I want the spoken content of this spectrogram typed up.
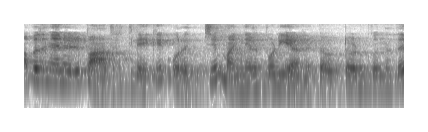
അപ്പോൾ അത് ഞാനൊരു പാത്രത്തിലേക്ക് കുറച്ച് മഞ്ഞൾപ്പൊടിയാണ് കേട്ടോ ഇട്ട് കൊടുക്കുന്നത്.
